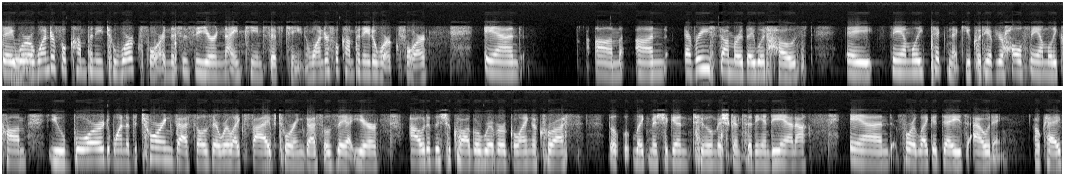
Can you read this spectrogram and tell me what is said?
They were a wonderful company to work for, and this is the year 1915. A wonderful company to work for. And um, on every summer, they would host a family picnic. You could have your whole family come. You board one of the touring vessels. There were like five touring vessels that year out of the Chicago River going across the Lake Michigan to Michigan City, Indiana, and for like a day's outing. Okay?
